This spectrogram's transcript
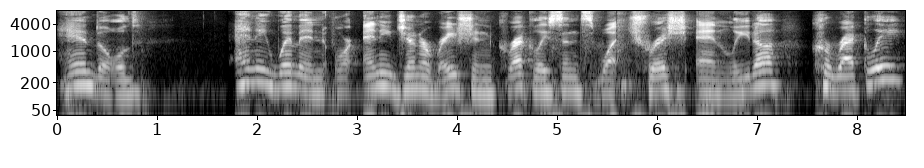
handled any women or any generation correctly since what Trish and Lita correctly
